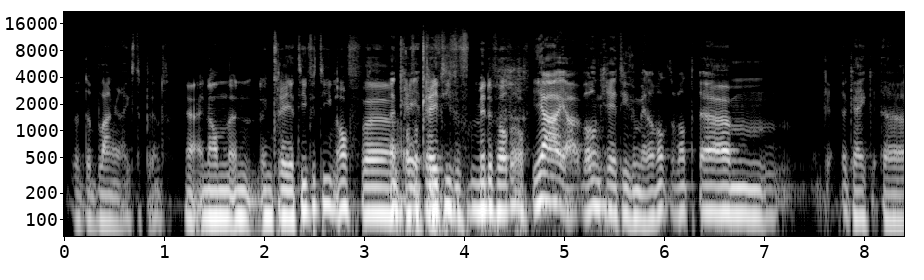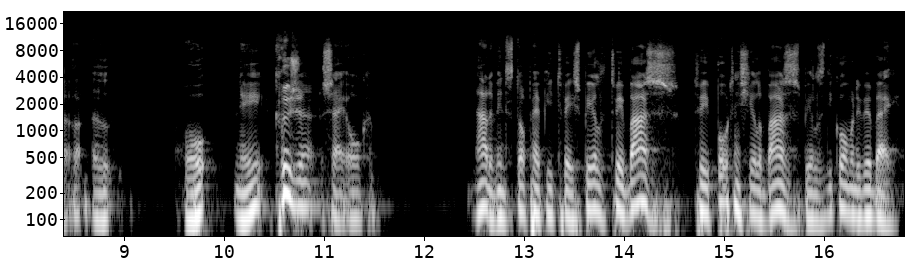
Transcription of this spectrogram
de, de belangrijkste punt. Ja, en dan een, een creatieve team of, eh, of een creatieve middenvelder? Of? Ja, ja, wel een creatieve middel. Want, want ehm, kijk, eh, ho- nee, Cruze zei ook... Na de winterstop heb je twee spelers, twee basis, twee potentiële basisspelers, die komen er weer bij.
